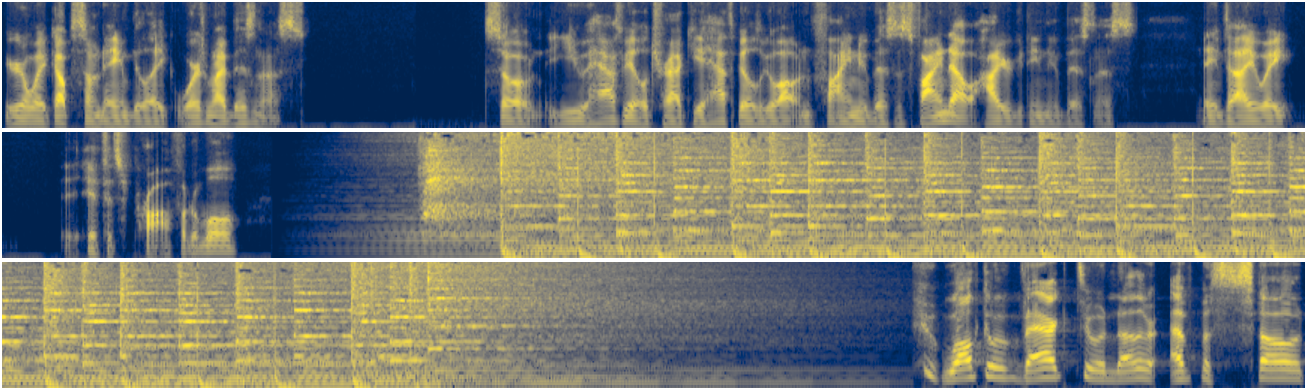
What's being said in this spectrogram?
you're gonna wake up someday and be like, "Where's my business?" So you have to be able to track. You have to be able to go out and find new business, find out how you're getting new business, and evaluate if it's profitable Welcome back to another episode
